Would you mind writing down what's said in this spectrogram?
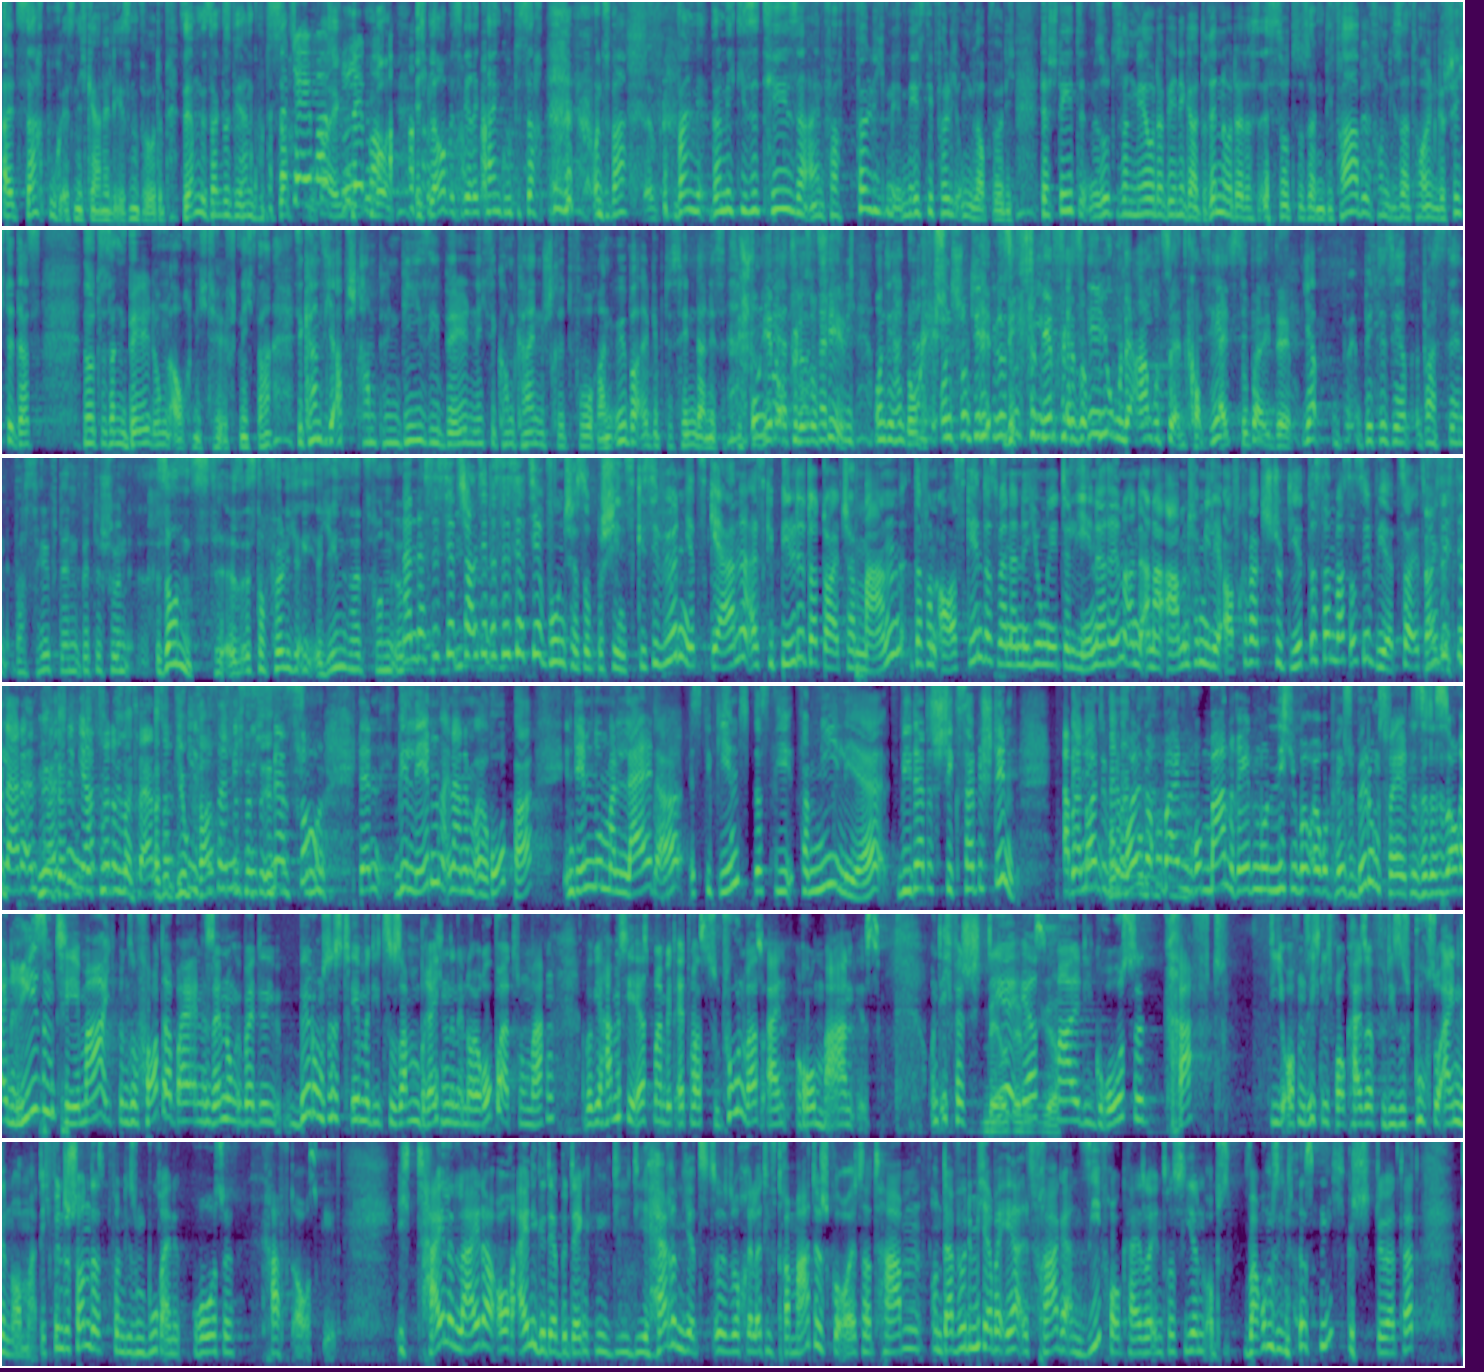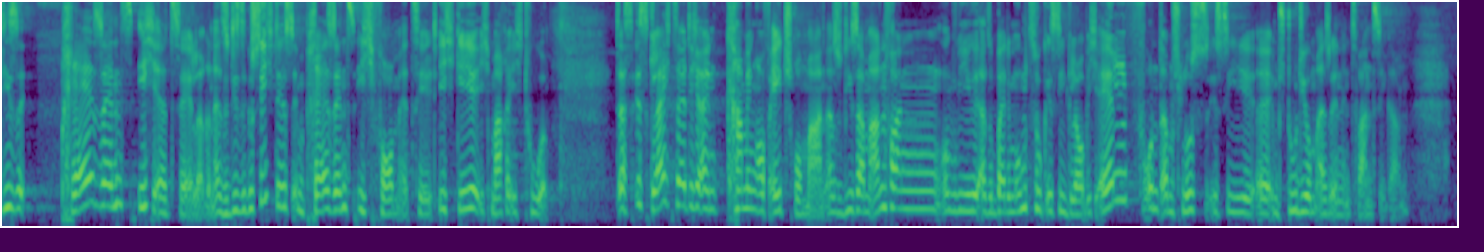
als Sachbuch es nicht gerne lesen würde. Sie haben gesagt, es wäre ein gutes das Sachbuch. Ja immer schlimmer. Ich glaube, es wäre kein gutes Sachbuch. Und zwar, weil, weil mich diese These einfach völlig, mir ist die völlig unglaubwürdig. Da steht sozusagen mehr oder weniger drin, oder das ist sozusagen die Fabel von dieser tollen Geschichte, dass sozusagen Bildung auch nicht hilft, nicht wahr? Sie kann sich abstrampeln, wie sie will, nicht? Sie kommt keinen Schritt voran. Überall gibt es Hindernisse. Sie studiert auch Philosophie. Und sie hat ganz, und studiert Philosophie. Sie studiert Philosophie, um der Armut zu entkommen. Als super Idee. Ja, bitte sehr, was denn, was hilft denn bitte schön sonst? Es ist doch völlig jenseits von Nein, das ist jetzt, schauen Sie, das ist jetzt Ihr Wunsch, Herr Soposchinski. Sie würden jetzt gerne als gebildeter deutscher Mann davon ausgehen, dass wenn eine junge Italienerin in einer armen Familie aufgewachsen studiert, dass dann was aus ihr wird. So, jetzt Nein, muss ich Sie leider enttäuschen, nee, im Jahr 2022 also ist, ist nicht mehr so. Denn wir leben in einem Europa, in dem nun mal leider es beginnt, dass die Familie wieder das Schicksal bestimmt. Aber Leute, wir Moment, wollen Moment. doch über einen Roman reden und nicht über europäische Bildungsverhältnisse. Das ist auch ein Riesenthema. Ich bin sofort dabei, eine Sendung über die Bildungssysteme, die zusammenbrechenden in Europa zu machen. Aber wir haben es hier erstmal mit etwas zu tun, was ein Roman ist. Und ich verstehe erstmal die große Kraft, die offensichtlich Frau Kaiser für dieses Buch so eingenommen hat. Ich finde schon, dass von diesem Buch eine große Kraft ausgeht. Ich teile leider auch einige der Bedenken, die die Herren jetzt äh, doch relativ dramatisch geäußert haben. Und da würde mich aber eher als Frage an Sie, Frau Kaiser, interessieren, warum Sie das nicht gestört hat. Diese Präsenz-Ich-Erzählerin, also diese Geschichte ist im Präsenz-Ich-Form erzählt. Ich gehe, ich mache, ich tue. Das ist gleichzeitig ein Coming-of-Age-Roman. Also die ist am Anfang irgendwie, also bei dem Umzug ist sie, glaube ich, elf und am Schluss ist sie äh, im Studium, also in den 20ern.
